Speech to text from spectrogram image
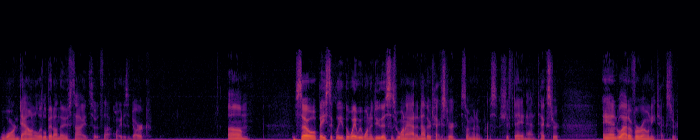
worn down a little bit on those sides, so it's not quite as dark. Um, so basically, the way we want to do this is we want to add another texture. So I'm going to press Shift A and add a texture and we'll add a Voronoi texture.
